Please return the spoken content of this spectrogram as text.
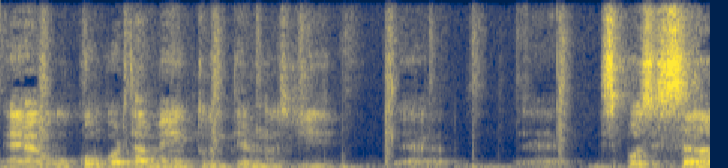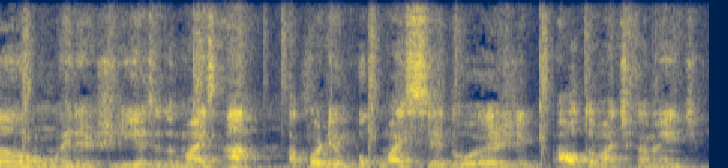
é, o comportamento em termos de é, disposição, energia e tudo mais. Ah, acordei um pouco mais cedo hoje, automaticamente,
